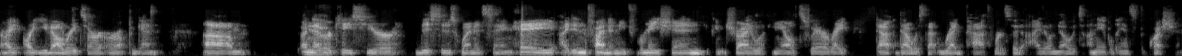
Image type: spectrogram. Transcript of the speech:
All right, our eval rates are, are up again. Um, another case here, this is when it's saying, hey, I didn't find any information. You can try looking elsewhere, right? That, that was that red path where it said, I don't know, it's unable to answer the question.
